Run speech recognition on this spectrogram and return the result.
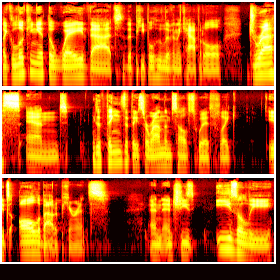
Like looking at the way that the people who live in the Capitol dress and the things that they surround themselves with like it's all about appearance. And and she's easily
